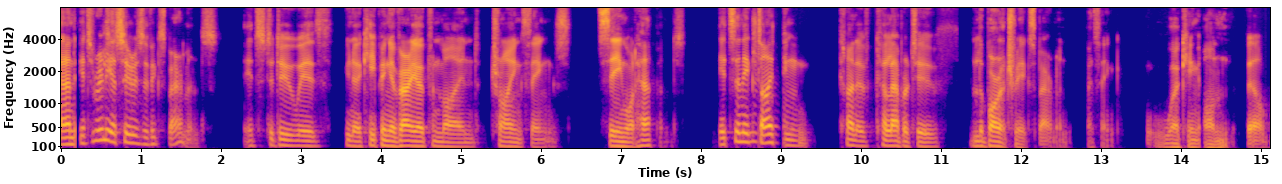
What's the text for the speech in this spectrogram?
And it's really a series of experiments. It's to do with, you know, keeping a very open mind, trying things, seeing what happens. it's an exciting kind of collaborative laboratory experiment, I think, working on film.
